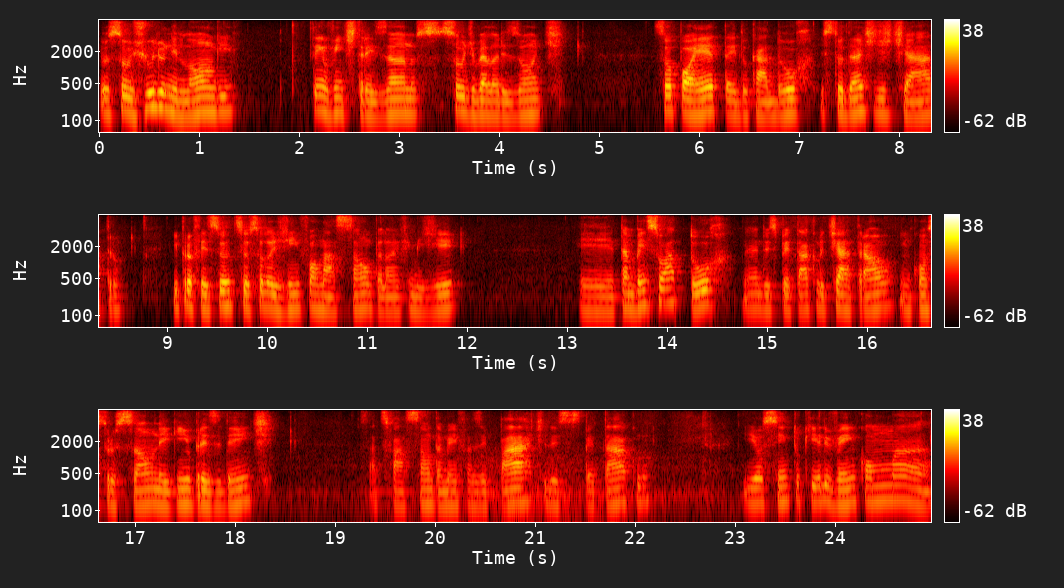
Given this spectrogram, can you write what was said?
Eu sou Júlio Nilong, tenho 23 anos, sou de Belo Horizonte, sou poeta, educador, estudante de teatro e professor de Sociologia e Informação pela UFMG. É, também sou ator né, do espetáculo teatral em construção Neguinho Presidente. Satisfação também fazer parte desse espetáculo. E eu sinto que ele vem como uma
